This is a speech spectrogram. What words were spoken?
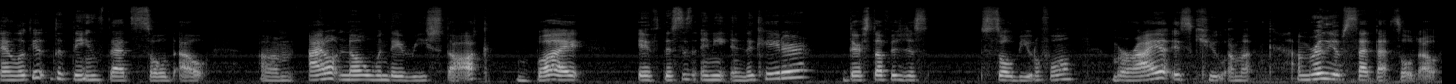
and look at the things that's sold out um, I don't know when they restock but if this is any indicator their stuff is just so beautiful Mariah is cute I'm a, I'm really upset that sold out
